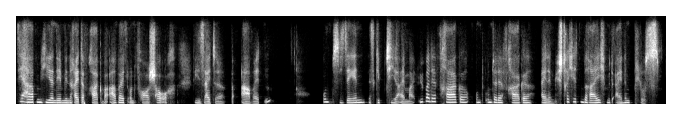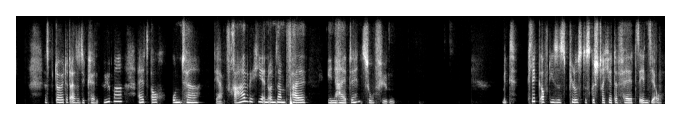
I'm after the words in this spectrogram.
Sie haben hier neben den Reiter Frage bearbeiten und Vorschau auch die Seite bearbeiten. Und Sie sehen, es gibt hier einmal über der Frage und unter der Frage einen gestrichelten Bereich mit einem Plus. Das bedeutet also, Sie können über als auch unter der Frage hier in unserem Fall Inhalte hinzufügen. Mit Klick auf dieses Plus, das gestrichelte Feld, sehen Sie auch,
